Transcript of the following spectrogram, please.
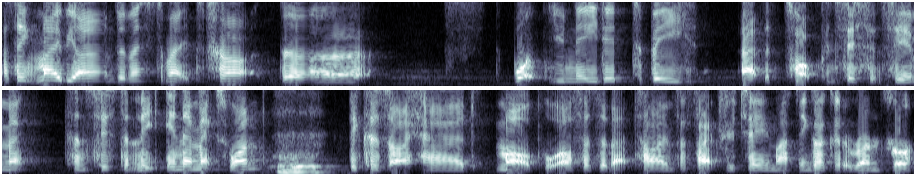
I think maybe I underestimated the, tra- the what you needed to be at the top consistency in consistently in MX1 mm-hmm. because I had multiple offers at that time for factory team. I think I could have run for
